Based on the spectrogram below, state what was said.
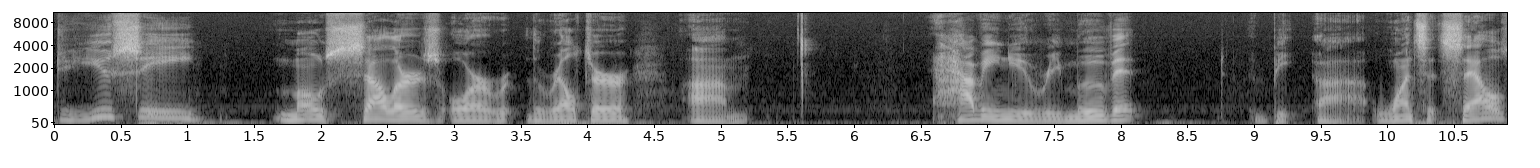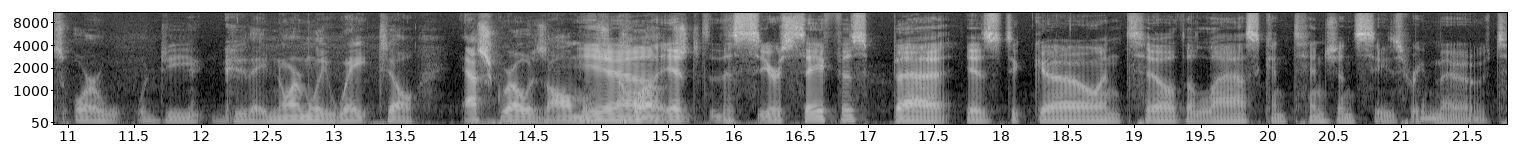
Do you see most sellers or the realtor um, having you remove it be, uh, once it sells, or do you, do they normally wait till escrow is almost yeah, closed? it this your safest bet is to go until the last contingency's removed.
